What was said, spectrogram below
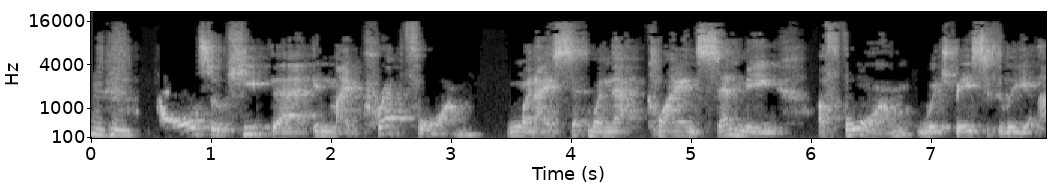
Mm-hmm. I also keep that in my prep form when I when that client send me a form which basically uh,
